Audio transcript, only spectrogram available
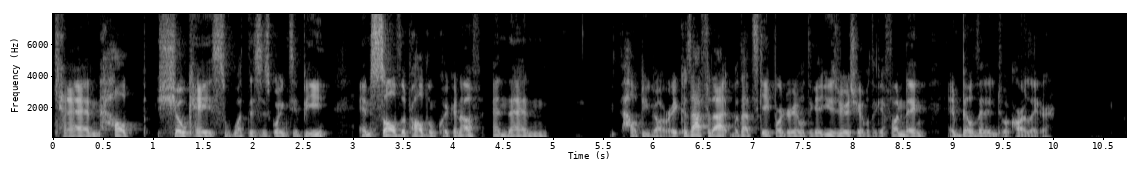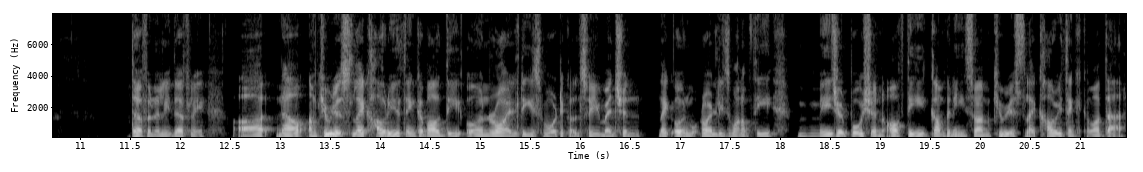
can help showcase what this is going to be and solve the problem quick enough, and then help you go, right? Because after that, with that skateboard, you're able to get users, you're able to get funding, and build it into a car later. Definitely, definitely. Uh, now, I'm curious, like, how do you think about the earn royalties vertical? So you mentioned like earn royalties one of the major portion of the company. So I'm curious, like, how are you thinking about that?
